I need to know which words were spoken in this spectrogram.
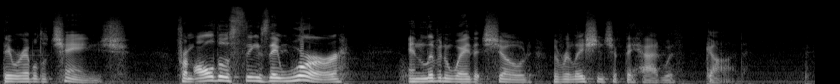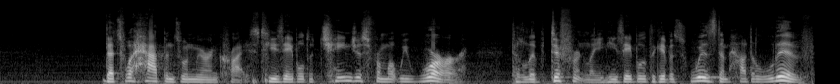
they were able to change from all those things they were and live in a way that showed the relationship they had with God. That's what happens when we're in Christ. He's able to change us from what we were to live differently, and He's able to give us wisdom how to live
